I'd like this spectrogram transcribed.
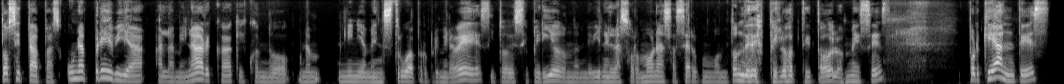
dos etapas, una previa a la menarca, que es cuando una niña menstrua por primera vez y todo ese periodo donde vienen las hormonas a hacer un montón de despelote todos los meses, porque antes,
